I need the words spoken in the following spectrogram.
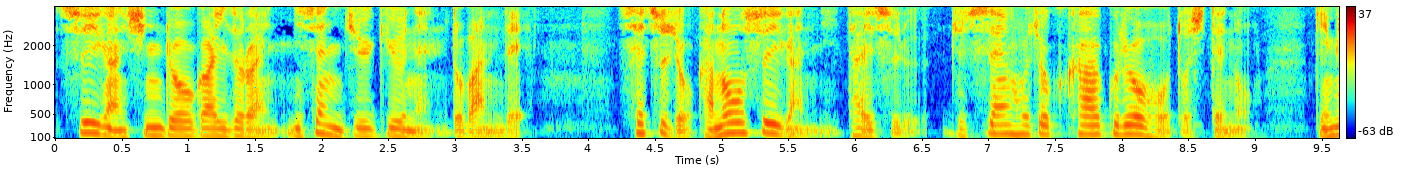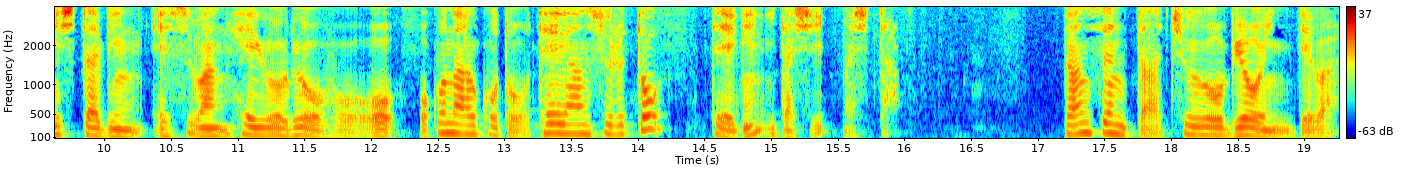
膵がん診療ガイドライン2019年度版で切除可能膵がんに対する術前補助化学療法としてのゲミシタビン S1 併用療法を行うことを提案すると提言いたしました。がんセンター中央病院では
